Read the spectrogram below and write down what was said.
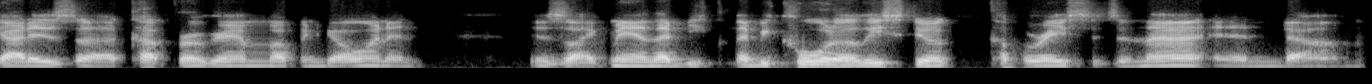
got his uh, cup program up and going, and is like, man, that'd be that'd be cool to at least do a couple races in that. And um,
